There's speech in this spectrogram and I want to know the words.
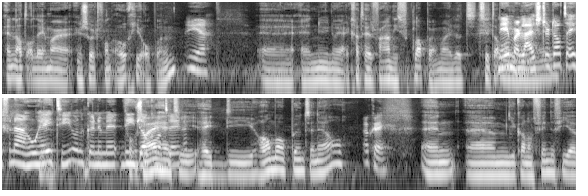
en had alleen maar een soort van oogje op hem. Ja. Eh, en nu, nou ja, ik ga het hele verhaal niet verklappen, maar dat zit allemaal Nee, maar in, luister dat even na. Hoe heet die? Want dan kunnen we die Volgens mij heet documentaire... die, heet die homo.nl. Oké. En ehm, je kan hem vinden via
